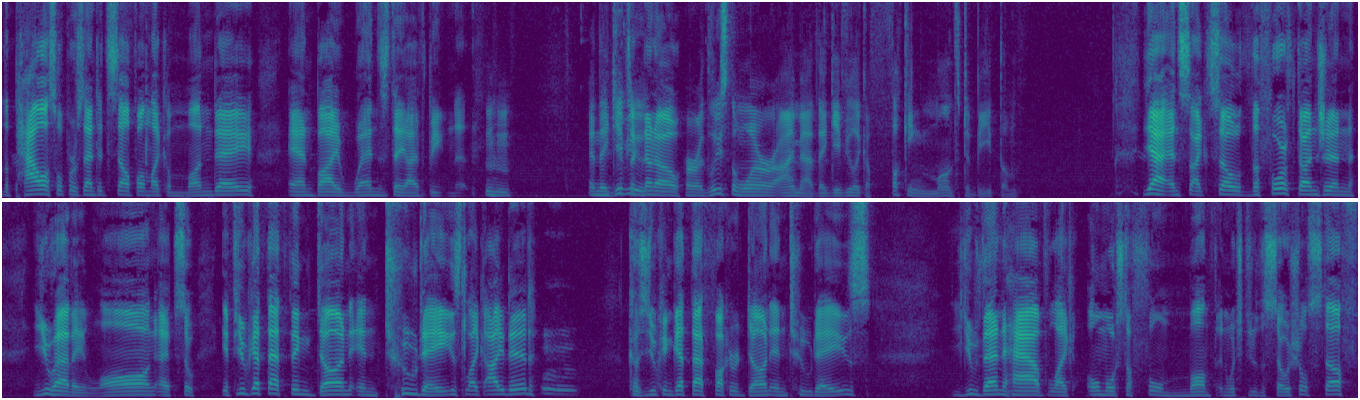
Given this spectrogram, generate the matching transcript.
the palace will present itself on like a Monday, and by Wednesday I've beaten it. And they give It's like, you, no, no. or at least the one where I'm at, they give you like a fucking month to beat them. Yeah, and so, like so the fourth dungeon, you have a long. So if you get that thing done in two days, like I did, because you can get that fucker done in two days, you then have like almost a full month in which to do the social stuff.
